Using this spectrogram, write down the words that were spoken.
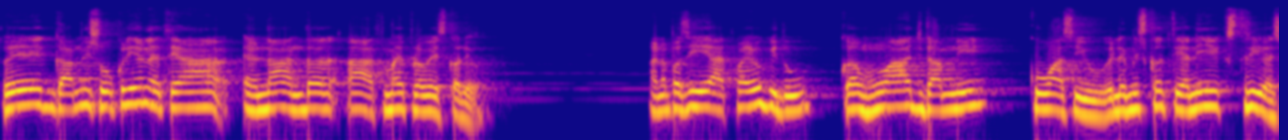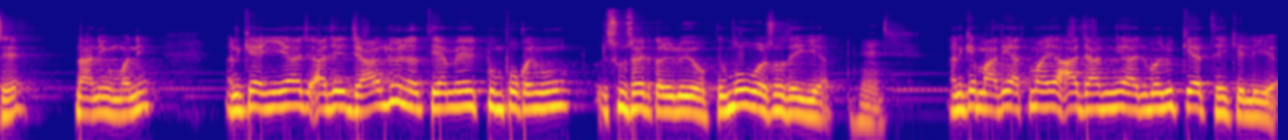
તો એ ગામની છોકરીએ ને ત્યાં એમના અંદર આ આત્માએ પ્રવેશ કર્યો. અને પછી એ આત્માએ એવું કીધું કે હું આ જ ગામની કુંવાસી છું એટલે મીન્સ કે ત્યાંની એક સ્ત્રી હશે નાની ઉંમરની. અને કે અહીંયા જ આજે ઝાડ જોયું ને ત્યાં મેં ટૂંપો કરીને હું સુસાઇડ કરેલું એ વખતે. બહુ વર્ષો થઈ ગયા. અને કે મારી આત્મા આ ઝાડની આજુબાજુ કેદ થઈ ગયેલી છે.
